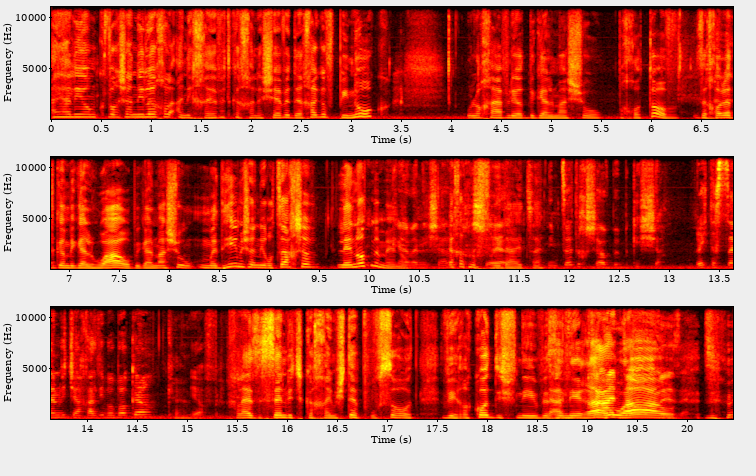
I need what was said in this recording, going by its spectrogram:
היה לי יום כבר שאני לא יכולה, אני חייבת ככה לשבת. דרך אגב, פינוק, הוא לא חייב להיות בגלל משהו פחות טוב. זה יכול להיות גם בגלל וואו, בגלל משהו מדהים שאני רוצה עכשיו ליהנות ממנו. כן, אבל אני אשאל איך את מפרידה. את זה? את נמצאת עכשיו בפגישה. ראית הסנדוויץ' שאכלתי בבוקר? כן. יופי. אכלה איזה סנדוויץ' ככה עם שתי פרוסות, וירקות בפנים, וזה נראה וואו. וזה. זה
